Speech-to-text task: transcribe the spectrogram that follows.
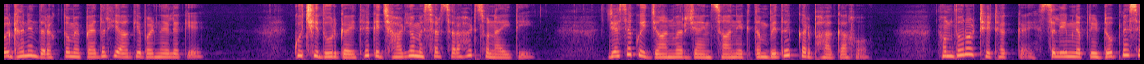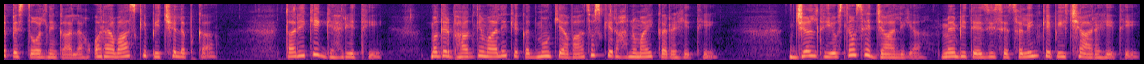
और घने दरख्तों में पैदल ही आगे बढ़ने लगे। कुछ ही दूर गए थे कि झाड़ियों में सरसराहट सुनाई दी। जैसे कोई जानवर या इंसान एकदम बिदक कर भागा हो। हम दोनों ठिठक गए। सलीम ने अपनी डुब में से पिस्तौल निकाला और आवाज़ के पीछे लपका। तारीखी गहरी थी, मगर भागने वाले के कदमों की आवाज़ उसकी रहनुमाई कर रही थी। जल्द ही उसने उसे जा लिया। मैं भी तेज़ी से सलीम के पीछे आ रही थी।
